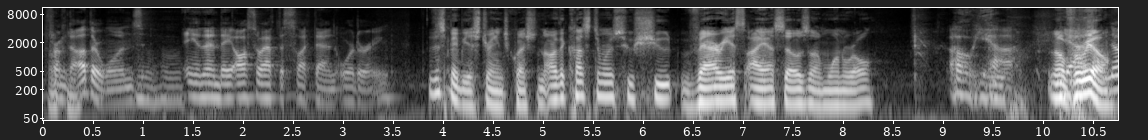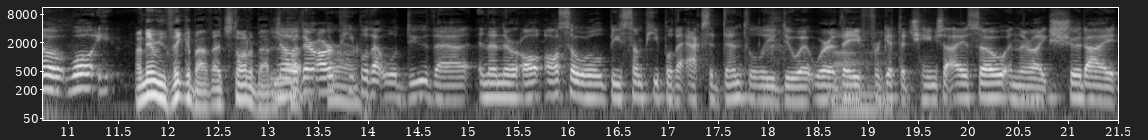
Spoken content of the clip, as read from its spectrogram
from Okay. the other ones, mm-hmm. and then they also have to select that in ordering. This may be a strange question. Are the customers who shoot various ISOs on one roll? Oh yeah. No, Yeah, for real. No, well. he- I never even think about that. I just thought about it. No, Just- there are there are. people that will do that, and then there al- also will be some people that accidentally do it where they Ah. forget to change the ISO, and they're like, "Should I?"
